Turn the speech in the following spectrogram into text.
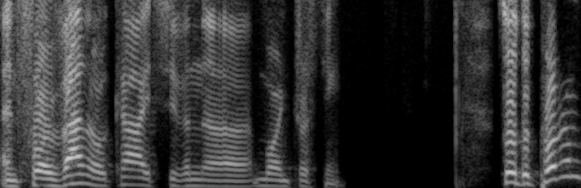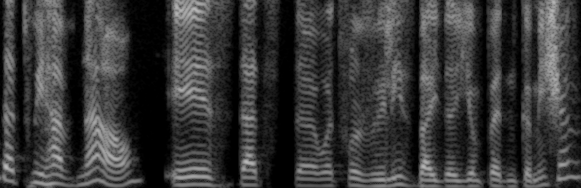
And for a van or a car, it's even uh, more interesting. So the problem that we have now is that's the, what was released by the European Commission,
